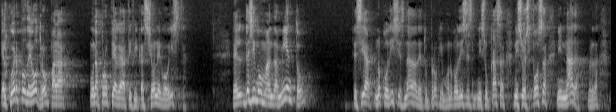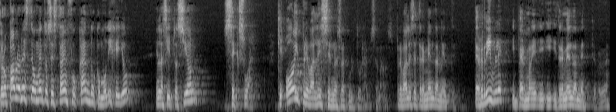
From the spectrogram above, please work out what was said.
El cuerpo de otro para una propia gratificación egoísta. El décimo mandamiento Decía, no codicies nada de tu prójimo, no codicies ni su casa, ni su esposa, ni nada, ¿verdad? Pero Pablo en este momento se está enfocando, como dije yo, en la situación sexual, que hoy prevalece en nuestra cultura, mis hermanos, prevalece tremendamente, terrible y, y tremendamente, ¿verdad?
